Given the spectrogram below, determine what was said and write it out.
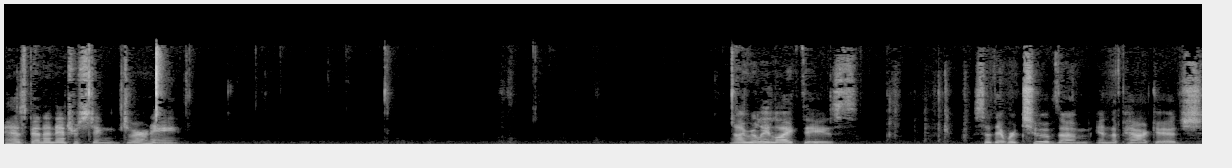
has been an interesting journey. I really like these. So there were two of them in the package.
